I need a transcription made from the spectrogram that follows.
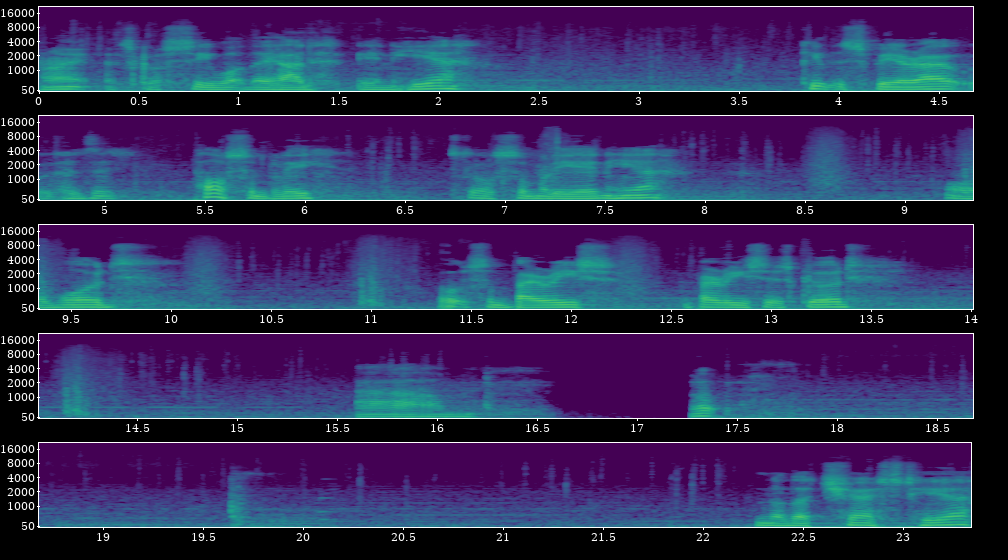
Right, let's go see what they had in here. Keep the spear out because there's possibly still somebody in here. Or wood. Oh, some berries. Berries is good. Um, oh. Another chest here.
